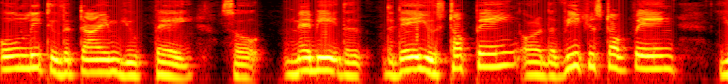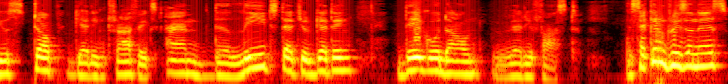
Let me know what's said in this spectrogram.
only till the time you pay so maybe the the day you stop paying or the week you stop paying you stop getting traffics and the leads that you're getting they go down very fast the second reason is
